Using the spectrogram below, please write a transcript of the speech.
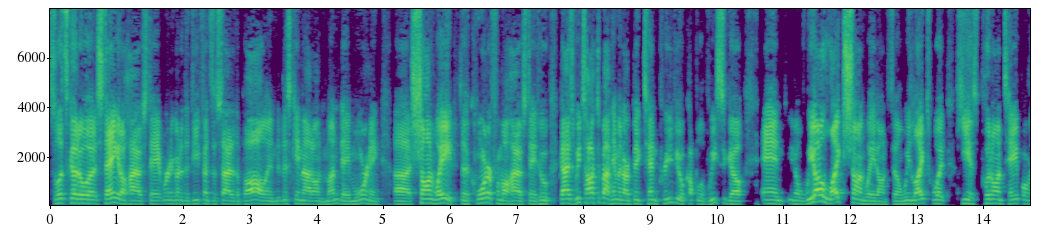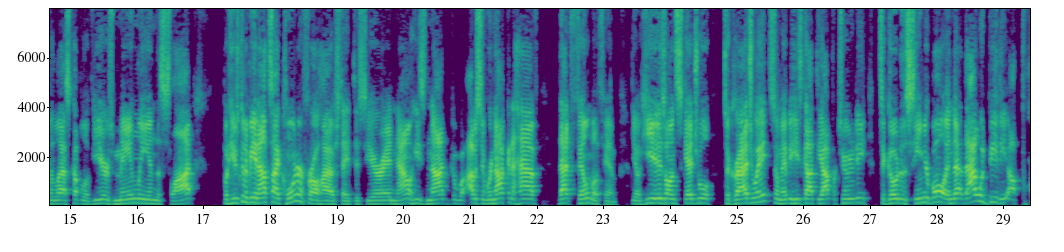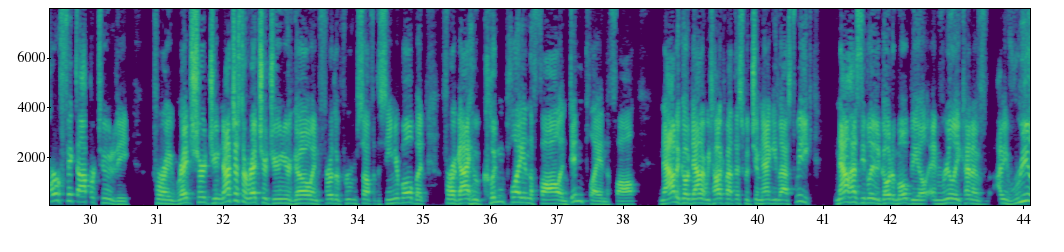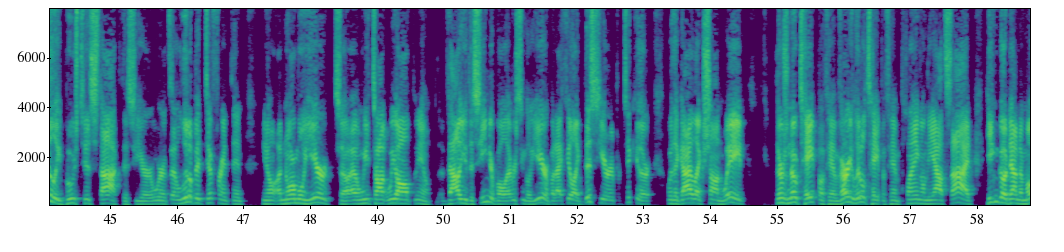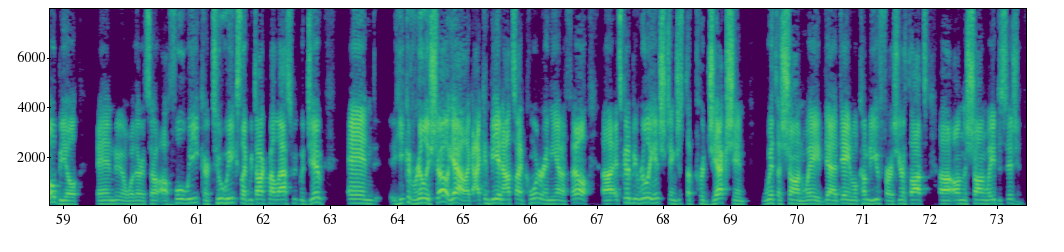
So let's go to uh, staying at Ohio State. We're going to go to the defensive side of the ball, and this came out on Monday morning. Uh, Shaun Wade, the corner from Ohio State, who guys we talked about him in our Big Ten preview a couple of weeks ago, and you know we all liked Shaun Wade on film. We liked what he has put on tape over the last couple of years, mainly in the slot but he was going to be an outside corner for Ohio State this year, and now he's not. Obviously, we're not going to have that film of him. You know, he is on schedule to graduate, so maybe he's got the opportunity to go to the Senior Bowl, and that that would be the a perfect opportunity for a redshirt junior, not just a redshirt junior, go and further prove himself at the Senior Bowl, but for a guy who couldn't play in the fall and didn't play in the fall. Now to go down there, we talked about this with Jim Nagy last week now has the ability to go to Mobile and really kind of, I mean, really boost his stock this year, where it's a little bit different than you know a normal year. So, and we talk, we all you know value the Senior Bowl every single year, but I feel like this year in particular, with a guy like Shaun Wade, there's no tape of him, very little tape of him playing on the outside. He can go down to Mobile, and you know whether it's a, a full week or two weeks, like we talked about last week with Jim, and he could really show, yeah, like I can be an outside corner in the NFL. Uh, it's going to be really interesting, just the projection with a Shaun Wade. Uh, Dane, we'll come to you first. Your thoughts uh, on the Shaun Wade decision?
